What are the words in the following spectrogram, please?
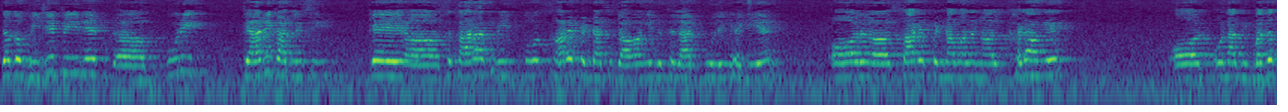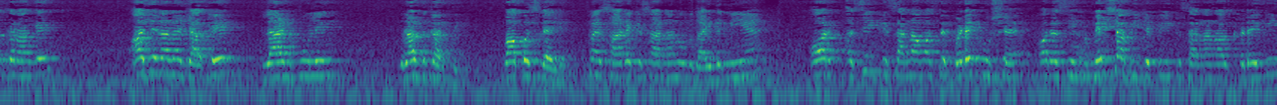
ਜਦੋਂ ਬੀਜੇਪੀ ਨੇ ਪੂਰੀ ਤਿਆਰੀ ਕਰ ਲਈ ਸੀ ਕਿ ਅ, 17 ਤਰੀਕ ਤੋਂ ਸਾਰੇ ਪਿੰਡਾਂ 'ਚ ਜਾਵਾਂਗੇ ਜਿੱਥੇ ਲੈਂਡ ਪੂਲਿੰਗ ਹੈਗੀ ਹੈ। ਔਰ ਸਾਰੇ ਪਿੰਡਾਂ ਵਾਲਿਆਂ ਨਾਲ ਖੜਾਂਗੇ ਔਰ ਉਹਨਾਂ ਦੀ ਮਦਦ ਕਰਾਂਗੇ। ਅੱਜ ਇਹਨਾਂ ਨੇ ਜਾ ਕੇ ਲੈਂਡ ਪੂਲਿੰਗ ਰੱਦ ਕਰਤੀ ਵਾਪਸ ਲੈ ਲਈ। ਮੈਂ ਸਾਰੇ ਕਿਸਾਨਾਂ ਨੂੰ ਵਧਾਈ ਦਿੰਨੀ ਹੈ। ਔਰ ਅਸੀਂ ਕਿਸਾਨਾਂ ਵਾਸਤੇ ਬੜੇ ਖੁਸ਼ ਹੈ ਔਰ ਅਸੀਂ ਹਮੇਸ਼ਾ ਬੀਜੇਪੀ ਕਿਸਾਨਾਂ ਨਾਲ ਖੜੇਗੀ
